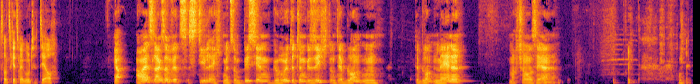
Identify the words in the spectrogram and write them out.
Sonst geht's mir gut, dir auch. Ja, aber jetzt langsam wird's stilecht mit so ein bisschen gerötetem Gesicht und der blonden, der blonden Mähne macht schon was her. Ja,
